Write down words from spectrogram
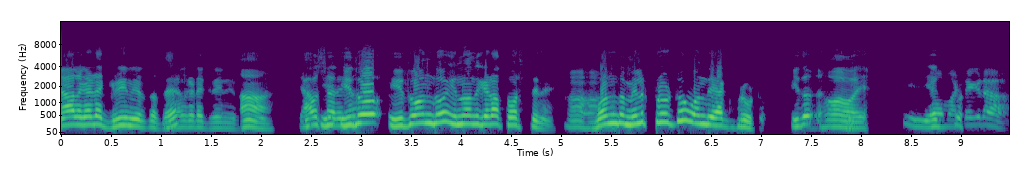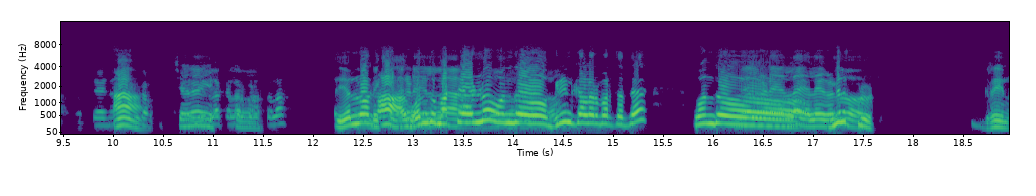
ಮೇಲ್ಗಡೆ ಗ್ರೀನ್ ಇರ್ತತೆ. ಮೇಲ್ಗಡೆ ಗ್ರೀನ್ ಹಾ. ಯಾವ ಸರ್ ಇದು? ಇದೊಂದು ಇನ್ನೊಂದು ಗಿಡ ತೋರಿಸ್ತೀನಿ. ಒಂದು ಮಿಲ್ಕ್ ಫ್ರೂಟ್ ಒಂದು ಎಗ್ ಫ್ರೂಟ್. ಇದು ಚೆನ್ನಾಗಿ ಎಲ್ಲೋ ಒಂದು ಮೊಟ್ಟೆ ಹಣ್ಣು ಒಂದು. ಗ್ರೀನ್ ಕಲರ್ ಬರ್ತದೆ ಒಂದು ಮಿಲ್ಕ್ ಫ್ರೂಟ್ ಗ್ರೀನ್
